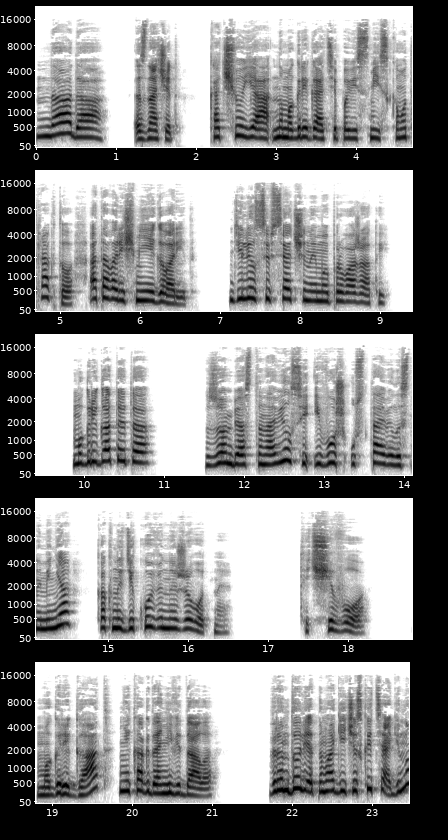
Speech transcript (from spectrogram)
«Да-да». «Значит, качу я на Магрегате по Весмийскому тракту, а товарищ мне и говорит. Делился всячиной мой провожатый». «Магрегат это...» Зомби остановился, и вож уставилась на меня, как на диковинное животное. «Ты чего?» Магрегат никогда не видала. Драндулет на магической тяге, ну?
